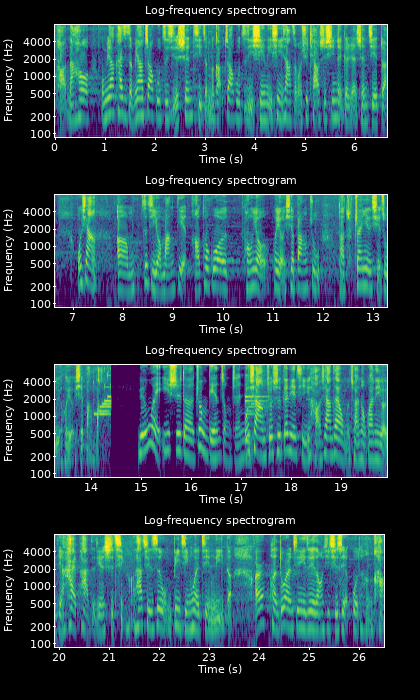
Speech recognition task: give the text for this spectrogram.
好，然后我们要开始怎么样照顾自己的身体，怎么搞照顾自己心理，心理上怎么去调试新的一个人生阶段？我想，嗯，自己有盲点，好，透过朋友会有一些帮助，啊，专业的协助也会有一些帮忙。原委医师的重点总整理，我想就是更年期好像在我们传统观念有一点害怕这件事情哈，它其实是我们必经会经历的，而很多人经历这些东西，其实也过得很好，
